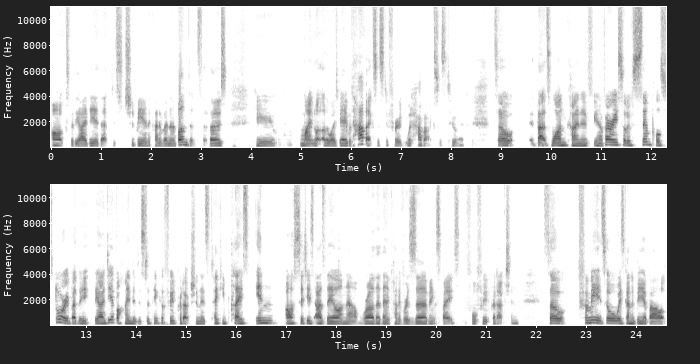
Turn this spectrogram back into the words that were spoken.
parks with the idea that this should be in a kind of an abundance, that those who might not otherwise be able to have access to fruit would have access to it. So that's one kind of, you know, very sort of simple story, but the, the idea behind it is to think of food production as taking place in our cities as they are now, rather than kind of reserving space for food production. So for me, it's always going to be about,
